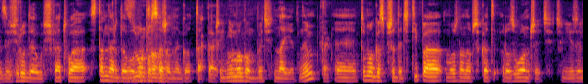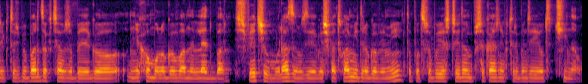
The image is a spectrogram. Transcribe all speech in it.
ze źródeł światła standardowo Złączone. wyposażonego. Tak, Tak. czyli nie mogą być na jednym. Tak. E, tu mogę sprzedać tipa, można na przykład rozłączyć. Czyli jeżeli ktoś by bardzo chciał, żeby jego niehomologowany LED bar świecił mu razem z jego światłami drogowymi, to potrzebuje jeszcze jeden przekaźnik, który będzie je odcinał.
